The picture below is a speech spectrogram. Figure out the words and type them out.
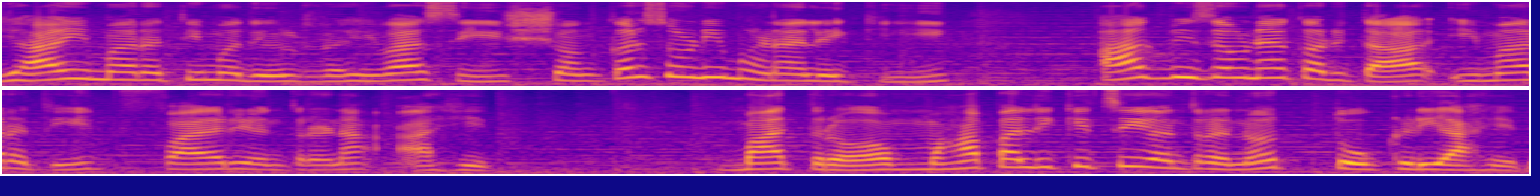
ह्या इमारतीमधील रहिवासी शंकर सोनी म्हणाले की आग विझवण्याकरिता इमारतीत फायर यंत्रणा आहेत. मात्र महापालिकेची यंत्रणं तोकडी आहेत.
